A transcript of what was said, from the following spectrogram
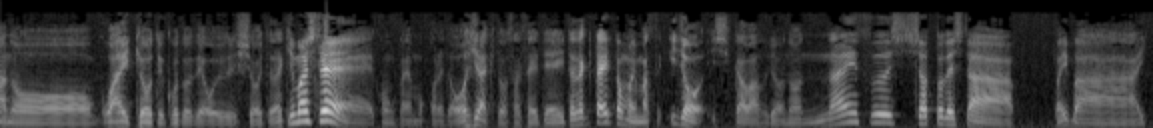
あ、あのー、ご愛嬌ということでお許しをいただきまして、今回もこれでお開きとさせていただきたいと思います。以上、石川不良のナイスショットでした。バイバーイ。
